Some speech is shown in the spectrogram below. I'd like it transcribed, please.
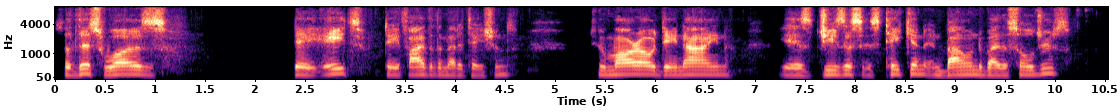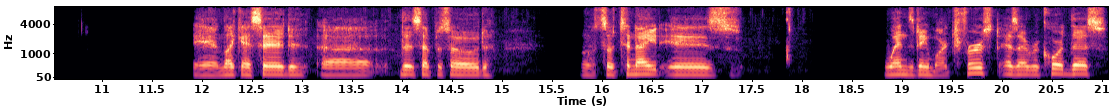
so this was day eight, day five of the meditations. Tomorrow, day nine, is Jesus is taken and bound by the soldiers. And like I said, uh, this episode, so tonight is Wednesday, March 1st, as I record this.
